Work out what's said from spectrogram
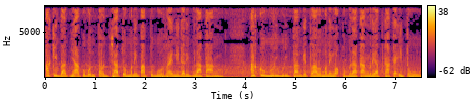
Akibatnya aku pun terjatuh menimpa tubuh Reni dari belakang. Aku buru-buru bangkit lalu menengok ke belakang melihat kakek itu.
